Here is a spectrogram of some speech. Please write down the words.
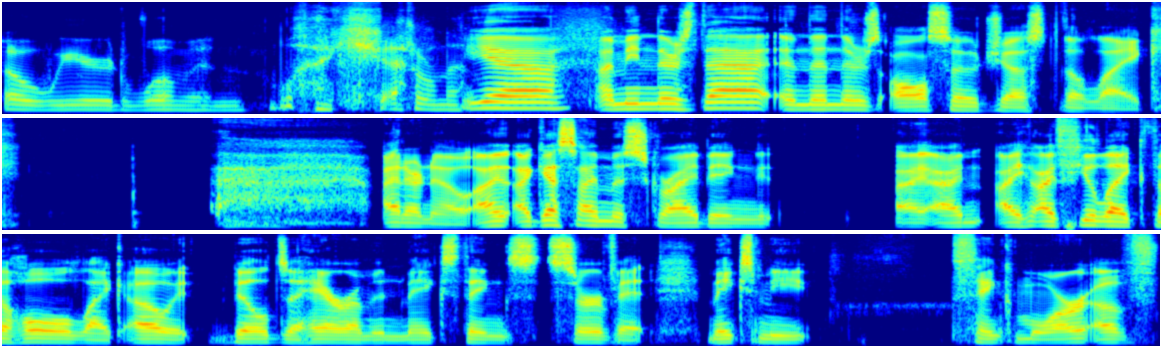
a weird woman. Like I don't know. Yeah, I mean, there's that, and then there's also just the like. I don't know. I, I guess I'm ascribing. I, I'm- I I feel like the whole like oh it builds a harem and makes things serve it makes me think more of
